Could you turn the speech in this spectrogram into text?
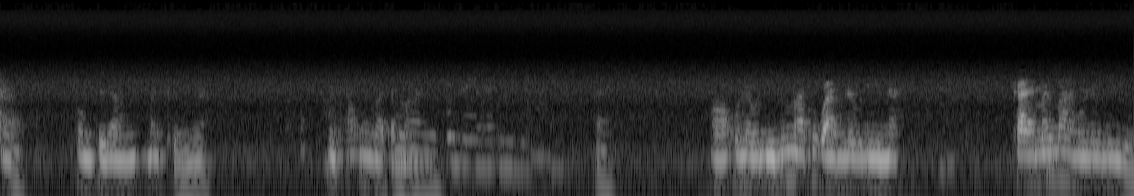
อ่าคงจะยังไม่ถึงนะไม่เท่าไม่ว่าจะมาเลยอ๋อคุณเรวดีนี่มาทุกวันเรวดีนะไกลไหมบ้านคุณเรวดีอยู่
